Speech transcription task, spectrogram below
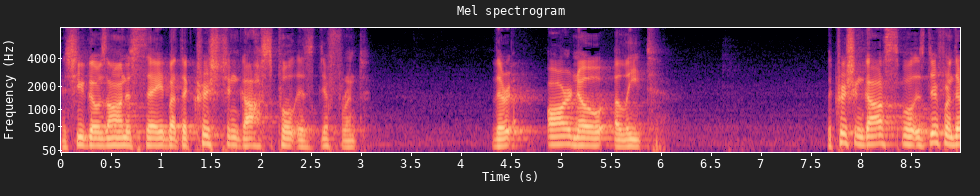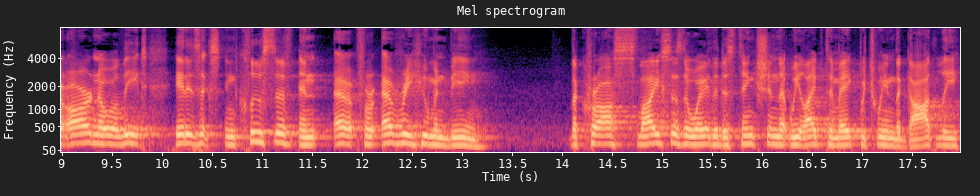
And she goes on to say, but the Christian gospel is different. There are no elite. The Christian gospel is different. There are no elite. It is inclusive in, for every human being. The cross slices away the distinction that we like to make between the godly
